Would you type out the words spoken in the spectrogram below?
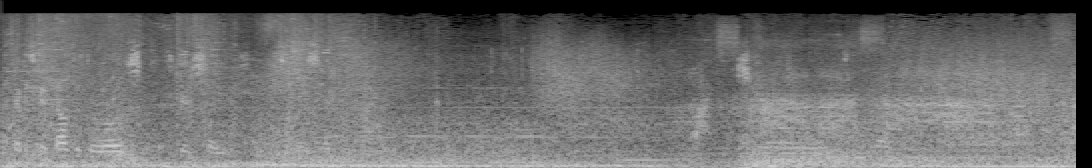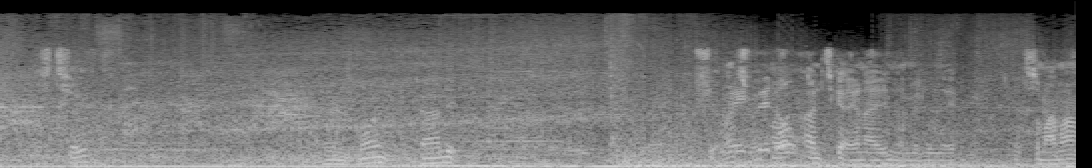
Okay, let's get down the doors. Let's go safe. Let's go safe. There's two. There's one. Found it. Shit, right. Oh, I need to get an aid in the middle there. Get some ammo.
